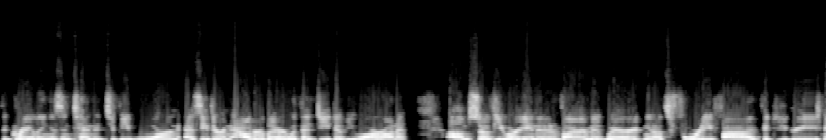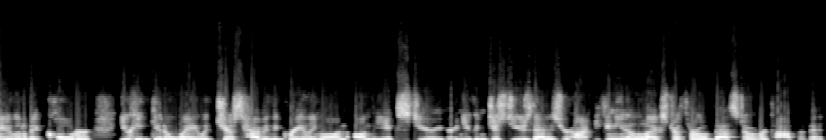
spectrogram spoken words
the grayling is intended to be worn as either an outer layer with a DWR on it. Um, so if you are in an environment where, you know, it's 45, 50 degrees, maybe a little bit colder, you could get away with just having the grayling on on the exterior and you can just use that as your hunt. If you need a little extra, throw a vest over top of it.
